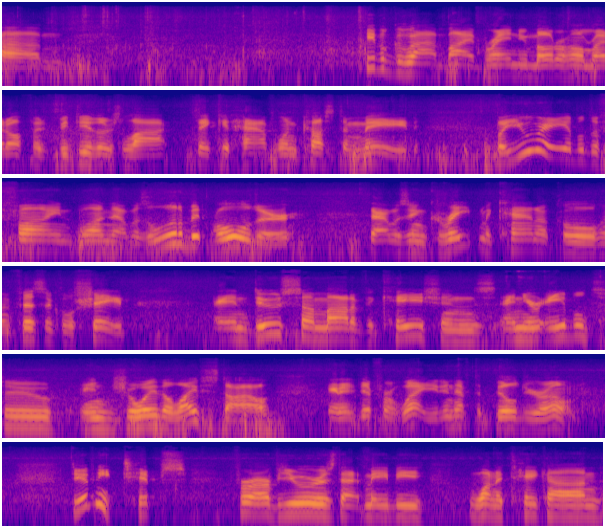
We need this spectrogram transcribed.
Um, people go out and buy a brand new motorhome right off of a dealer's lot. They could have one custom made, but you were able to find one that was a little bit older, that was in great mechanical and physical shape, and do some modifications, and you're able to enjoy the lifestyle in a different way. You didn't have to build your own. Do you have any tips for our viewers that maybe want to take on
